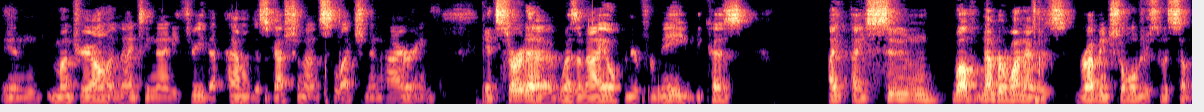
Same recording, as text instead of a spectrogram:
in Montreal in 1993, that panel discussion on selection and hiring, it sort of was an eye opener for me because I, I, soon, well, number one, I was rubbing shoulders with some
